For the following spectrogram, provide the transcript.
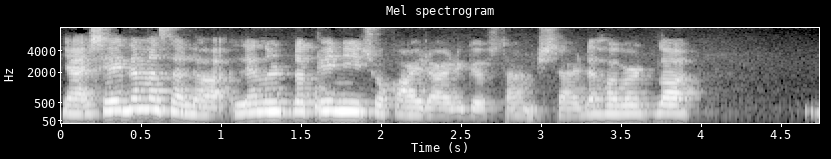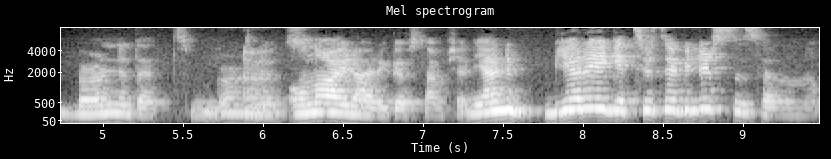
Yani şeyde mesela Leonard'la Penny'yi çok ayrı ayrı göstermişlerdi. Howard'la Bernadette mi? Bernadette. Evet. Onu ayrı ayrı göstermişler. Yani bir araya getirtebilirsin sen onu.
